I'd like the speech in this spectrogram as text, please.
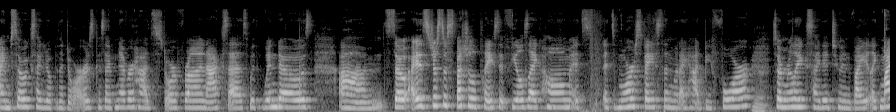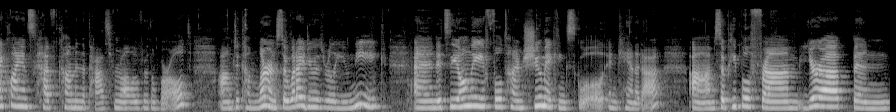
I'm so excited to open the doors because I've never had storefront access with windows. Um, so it's just a special place. It feels like home. It's it's more space than what I had before. Yeah. So I'm really excited to invite, like my clients have come in the past from all over the world um, to come learn. So what I do is really unique, and it's the only full-time shoemaking school in Canada. Um, so people from Europe and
